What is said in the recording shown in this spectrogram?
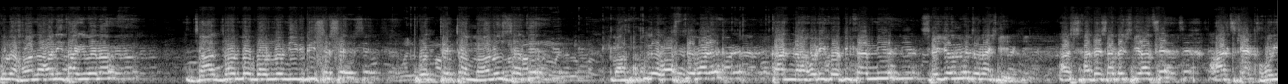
কোনো হানাহানি থাকবে না। জাত, ধর্ম, বর্ণ নির্বিশেষে প্রত্যেকটা মানুষ যাতে মাথা তুলে বাঁচতে পারে, তার নাগরিক অধিকার নিয়ে, সেই জন্যই তো নাকি আর সাথে সাথে কি আছে? আজকে এক হই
